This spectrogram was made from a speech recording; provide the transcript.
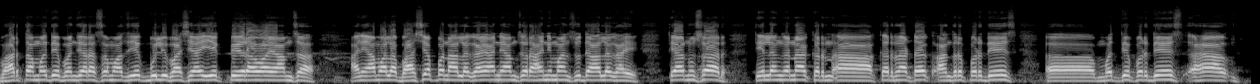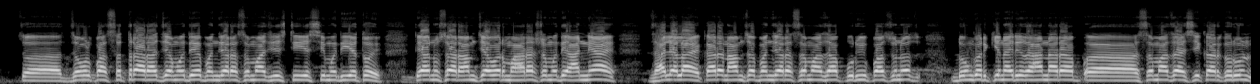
भारतामध्ये बंजारा समाज एक बोली भाषा आहे एक पेहरावा आहे आमचा. आणि आम्हाला भाषा पण अलग आहे आणि आमचं राहणीमानसुद्धा अलग आहे. त्यानुसार तेलंगणा कर्न कर्नाटक आंध्र प्रदेश मध्य प्रदेश हा जवळपास सतरा राज्यामध्ये बंजारा समाज एस टी एस सीमध्ये येतो आहे त्यानुसार आमच्यावर महाराष्ट्रामध्ये अन्याय झालेला आहे. कारण आमचा बंजारा समाज हा पूर्वीपासूनच डोंगर किनारी राहणारा समाज आहे. शिकार करून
